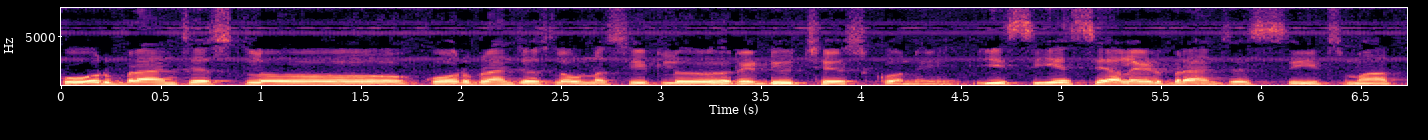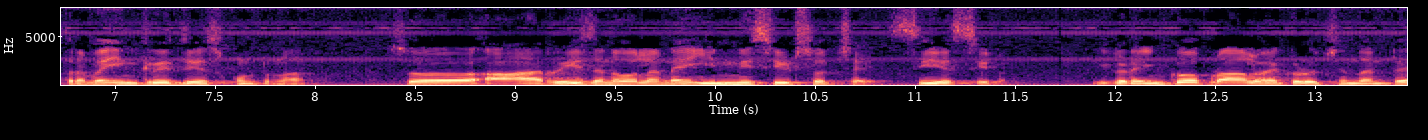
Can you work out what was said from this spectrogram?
కోర్ బ్రాంచెస్లో కోర్ బ్రాంచెస్లో ఉన్న సీట్లు రెడ్యూస్ చేసుకొని ఈ సిఎస్సి అలైడ్ బ్రాంచెస్ సీట్స్ మాత్రమే ఇంక్రీజ్ చేసుకుంటున్నారు. సో ఆ రీజన్ వల్లనే ఇన్ని సీట్స్ వచ్చాయి సిఎస్సిలో ఇక్కడ ఇంకో ప్రాబ్లం ఎక్కడ వచ్చిందంటే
